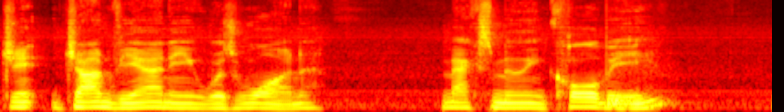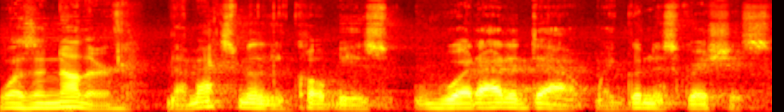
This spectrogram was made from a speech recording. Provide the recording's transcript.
J- John Vianney was one, Maximilian Kolbe mm-hmm. was another. Now, Maximilian Kolbe is, without a doubt, my goodness gracious,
